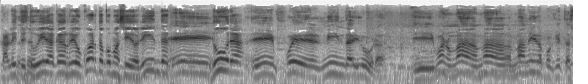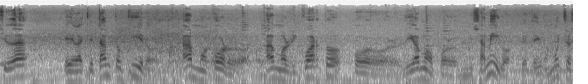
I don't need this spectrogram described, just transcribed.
Carlito, ¿y tu vida acá en Río Cuarto cómo ha sido? ¿Linda? Eh, ¿Dura? Eh, fue linda y dura. Y bueno, más, más, más linda porque esta ciudad, es la que tanto quiero, amo a Córdoba, amo a Ricuarto por, digamos, por mis amigos, que tengo muchas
